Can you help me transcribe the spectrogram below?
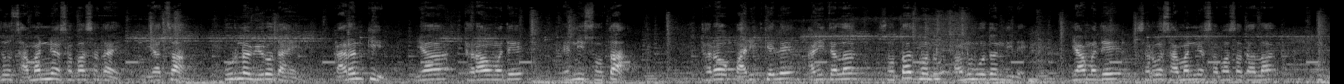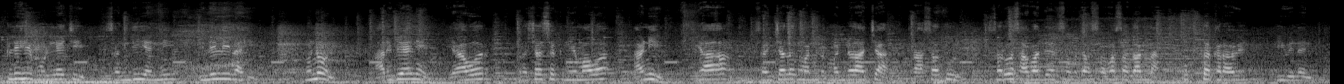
जो सामान्य सभासद आहे याचा पूर्ण विरोध आहे. कारण की या ठरावामध्ये त्यांनी स्वतः ठराव पारित केले आणि त्याला स्वतःच मधू अनुमोदन दिले. यामध्ये सर्वसामान्य सभासदाला कुठलीही बोलण्याची संधी यांनी दिलेली नाही. म्हणून आर बी आयने यावर प्रशासक नेमावा आणि या संचालक मंड मंडळाच्या त्रासातून सर्वसामान्य सभा सभासदांना मुक्त करावे ही विनंती.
